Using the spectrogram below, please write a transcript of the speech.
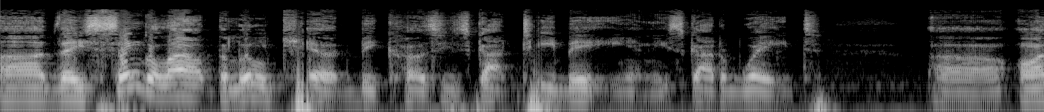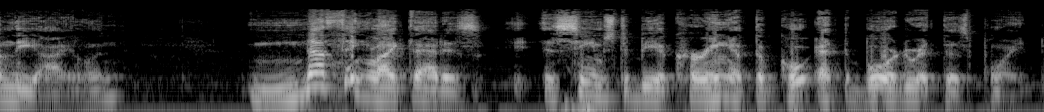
Uh, they single out the little kid because he's got TB and he's got to wait uh, on the island. Nothing like that is seems to be occurring at the at the border at this point.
